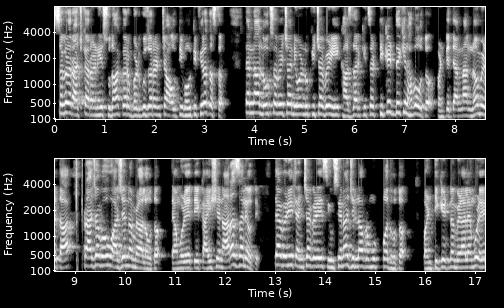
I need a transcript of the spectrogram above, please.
सगळं राजकारण हे सुधाकर बडगुजरांच्या अवतीभोवती फिरत असतं. त्यांना लोकसभेच्या निवडणुकीच्या वेळी खासदारकीचं तिकीट देखील हवं होतं पण ते त्यांना न मिळता राजाभाऊ वाजेंना मिळालं होतं. त्यामुळे ते काहीशे नाराज झाले होते. त्यावेळी त्यांच्याकडे शिवसेना जिल्हा प्रमुख पद होतं. पण तिकीट न मिळाल्यामुळे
